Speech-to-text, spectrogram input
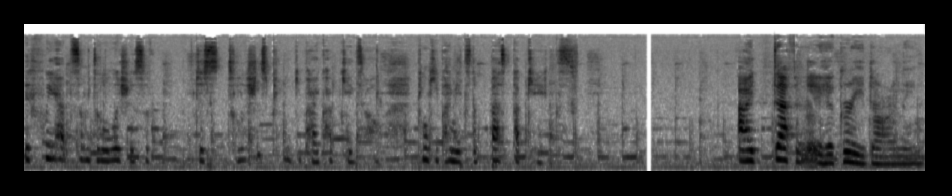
if we had some delicious, just delicious Pinkie Pie cupcakes. Oh, Pinkie Pie makes the best cupcakes. I definitely agree, darling.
